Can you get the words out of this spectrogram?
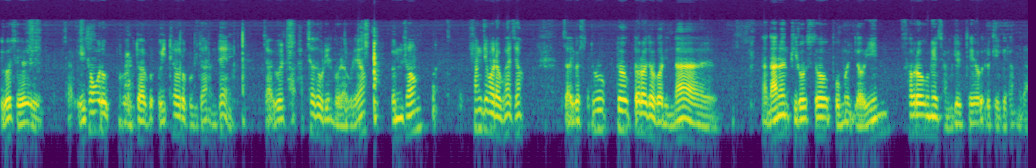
이것을 자, 의성으로 보기도 하고 의태어로 보기도 하는데 자, 이걸 다 합쳐서 우리는 뭐라고 그래요? 음성 상징어라고 하죠. 자, 이것이 뚝뚝 떨어져 버린 날. 자, 나는 비로소 봄을 여인 서러움에 잠길 테요. 이렇게 얘기를 합니다.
